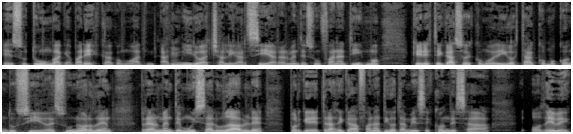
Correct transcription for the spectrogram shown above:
en su tumba que aparezca como ad- admiro a Charlie García. Realmente es un fanatismo que en este caso es como digo está como conducido. Es un orden realmente muy saludable porque detrás de cada fanático también se esconde esa o debe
